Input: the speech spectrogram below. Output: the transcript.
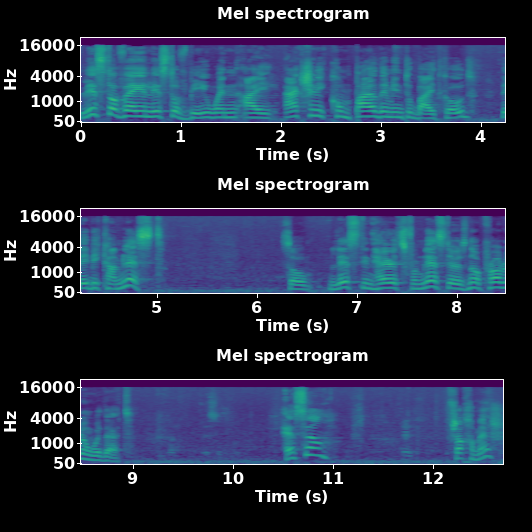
list of A and list of B, when I actually compile them into bytecode, they become list. So list inherits from list, there is no problem with that. עשר? אפשר חמש?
